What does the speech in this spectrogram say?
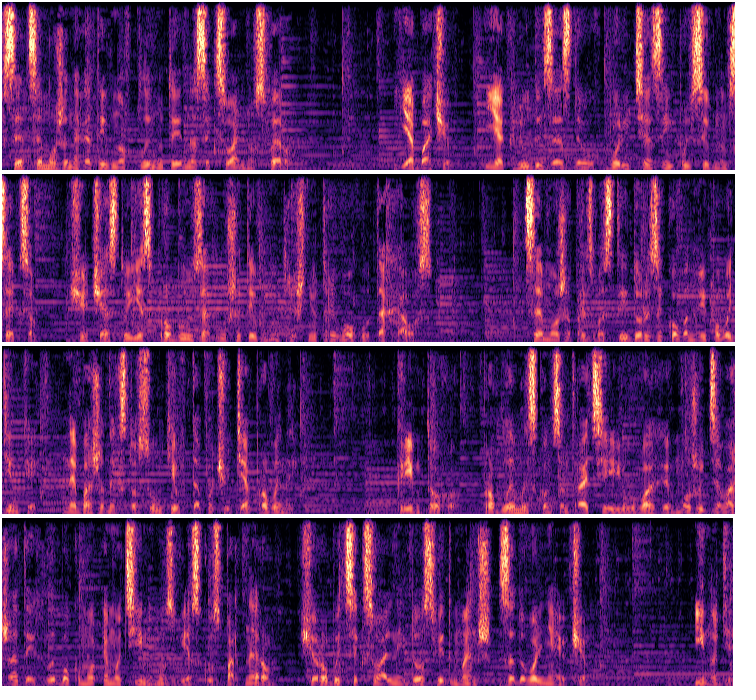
все це може негативно вплинути на сексуальну сферу. Я бачив, як люди з СДУХ борються з імпульсивним сексом, що часто є спробою заглушити внутрішню тривогу та хаос. Це може призвести до ризикованої поведінки, небажаних стосунків та почуття провини. Крім того, проблеми з концентрацією уваги можуть заважати глибокому емоційному зв'язку з партнером, що робить сексуальний досвід менш задовольняючим. Іноді,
